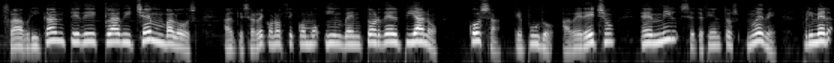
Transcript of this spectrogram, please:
fabricante de clavicémbalos, al que se reconoce como inventor del piano, cosa que pudo haber hecho en 1709, primer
